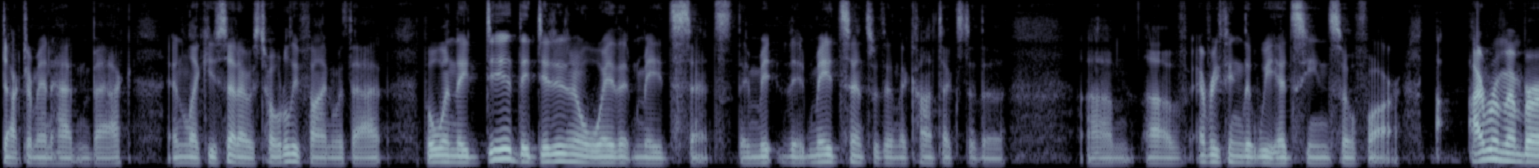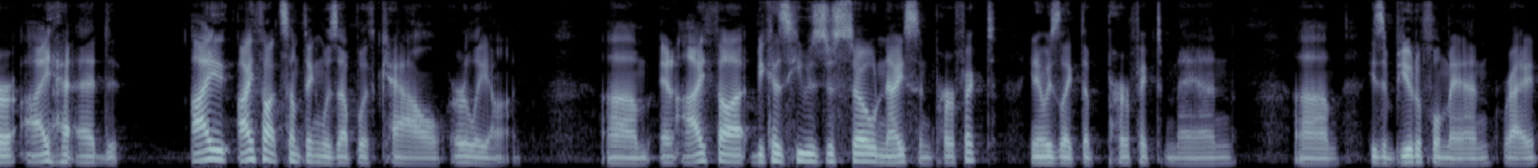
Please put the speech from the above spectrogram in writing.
Doctor Manhattan back, and like you said, I was totally fine with that. But when they did, they did it in a way that made sense. They made they made sense within the context of the um, of everything that we had seen so far. I remember I had I I thought something was up with Cal early on. Um, and I thought because he was just so nice and perfect, you know, he's like the perfect man. Um, he's a beautiful man, right?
